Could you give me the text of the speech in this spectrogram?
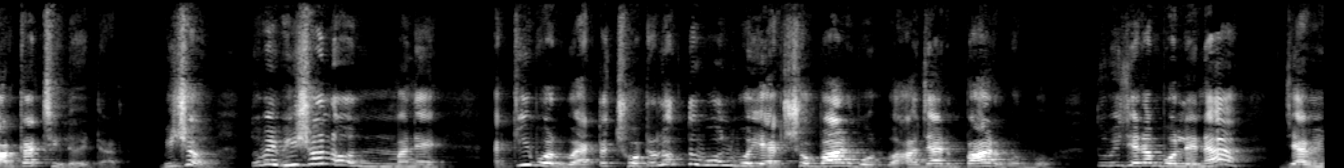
দরকার ছিল এটার, ভীষণ। তুমি ভীষণ মানে কি বলব, একটা ছোট লোক তো বলবোই, একশো বার বলব, হাজার বার বলব। তুমি যেরকম বললে না, যে আমি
